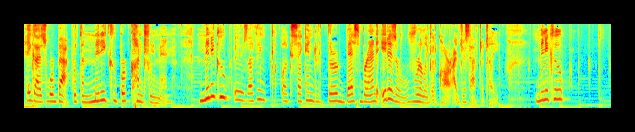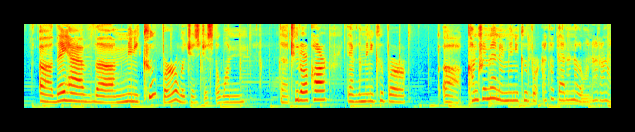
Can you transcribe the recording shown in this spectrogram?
Hey guys, we're back with the Mini Cooper Countryman. Mini Coupe is, I think, like second or third best brand. It is a really good car. I just have to tell you. Mini Coupe. Uh, they have the Mini Cooper, which is just the one, the two door car. They have the Mini Cooper uh, Countryman and Mini Cooper. I thought that another one. I don't know.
